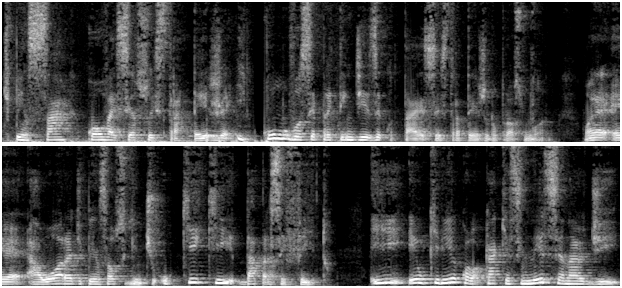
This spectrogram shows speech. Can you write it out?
de pensar qual vai ser a sua estratégia e como você pretende executar essa estratégia no próximo ano. É, é a hora de pensar o seguinte: o que que dá para ser feito? E eu queria colocar que assim nesse cenário de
